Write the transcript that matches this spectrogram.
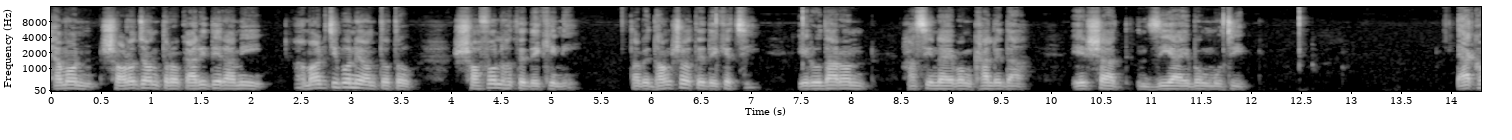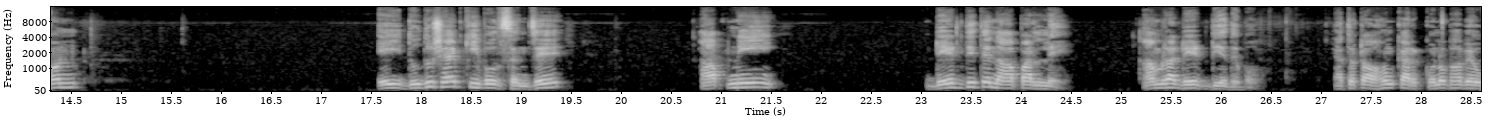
এমন ষড়যন্ত্রকারীদের আমি আমার জীবনে অন্তত সফল হতে দেখিনি, তবে ধ্বংস হতে দেখেছি। এর উদাহরণ হাসিনা এবং খালেদা, এরশাদ, জিয়া এবং মুজিব। এখন এই দুদু সাহেব কি বলছেন যে আপনি ডেট দিতে না পারলে আমরা ডেট দিয়ে দেব। এতটা অহংকার কোনোভাবেও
